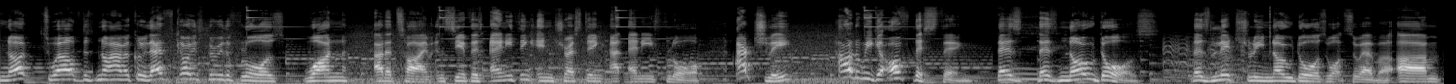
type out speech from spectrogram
Nope, 12 does not have a clue. Let's go through the floors one at a time and see if there's anything interesting at any floor. Actually, how do we get off this thing? There's there's no doors. There's literally no doors whatsoever. Um,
